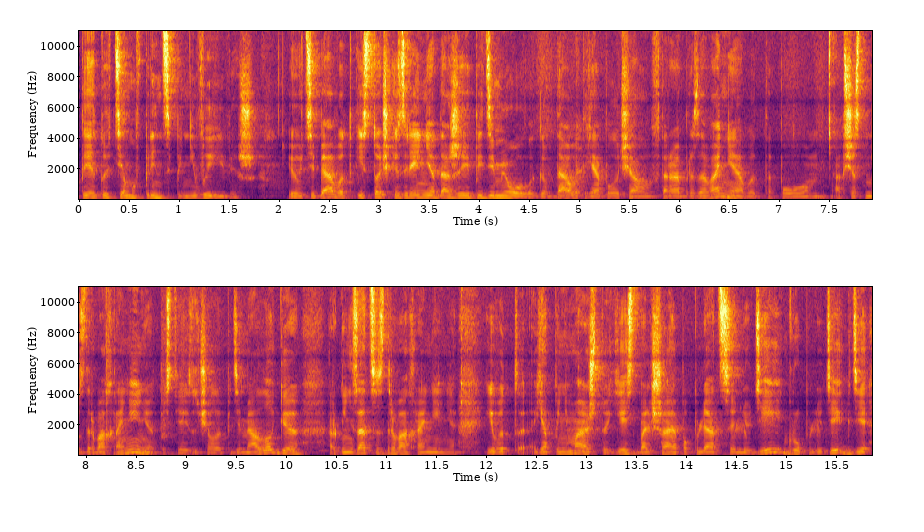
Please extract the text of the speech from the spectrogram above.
ты эту тему в принципе не выявишь. И у тебя вот и с точки зрения даже эпидемиологов, да, вот я получал второе образование вот по общественному здравоохранению, то есть я изучал эпидемиологию, организацию здравоохранения, и вот я понимаю, что есть большая популяция людей, группа людей, где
